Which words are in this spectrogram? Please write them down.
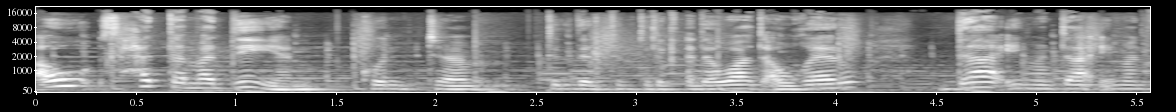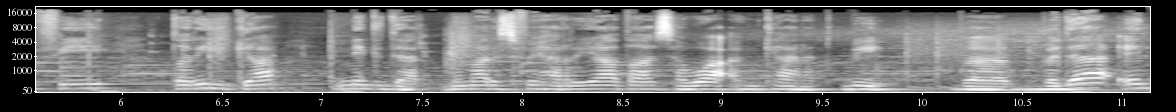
أو حتى ماديا كنت تقدر تمتلك أدوات أو غيره دائما دائما في طريقة نقدر نمارس فيها الرياضة سواء كانت ببدائل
